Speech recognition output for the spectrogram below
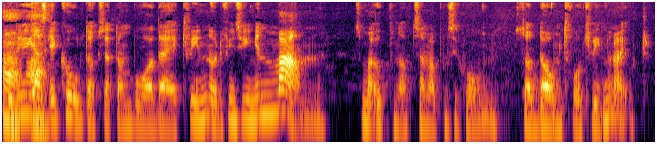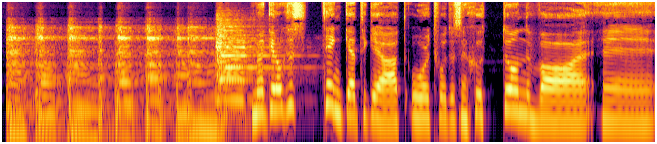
Och det är ju Ja, ja. ganska coolt också att de båda är kvinnor. Det finns ju ingen man som har uppnått samma position som de två kvinnorna har gjort. Man kan också tänka tycker jag att år 2017 var eh,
